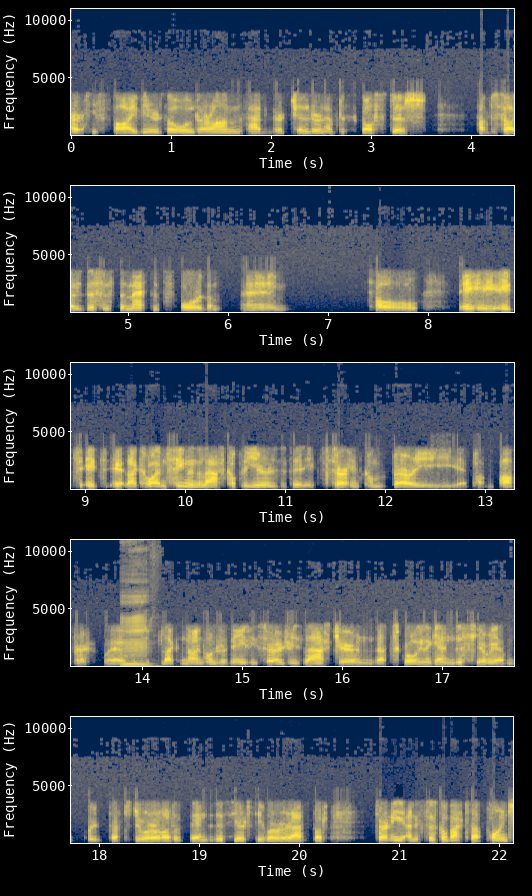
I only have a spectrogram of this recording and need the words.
35 years old or on, have had their children have discussed it have decided this is the method for them. Um, so it's it, it's it, like what I'm seeing in the last couple of years. It, it's certainly become very popular. Uh, mm. like 980 surgeries last year, and that's growing again this year. We have we have to do our audit at the end of this year to see where we're at. But certainly, and it's just go back to that point.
